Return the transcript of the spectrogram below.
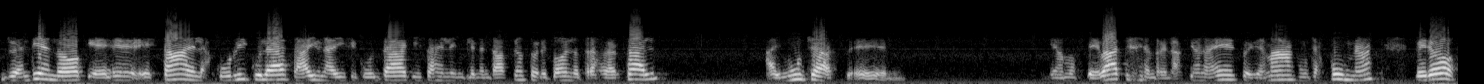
yo entiendo que está en las currículas, hay una dificultad quizás en la implementación, sobre todo en lo transversal, hay muchas, eh, digamos, debates en relación a eso y demás, muchas pugnas, pero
